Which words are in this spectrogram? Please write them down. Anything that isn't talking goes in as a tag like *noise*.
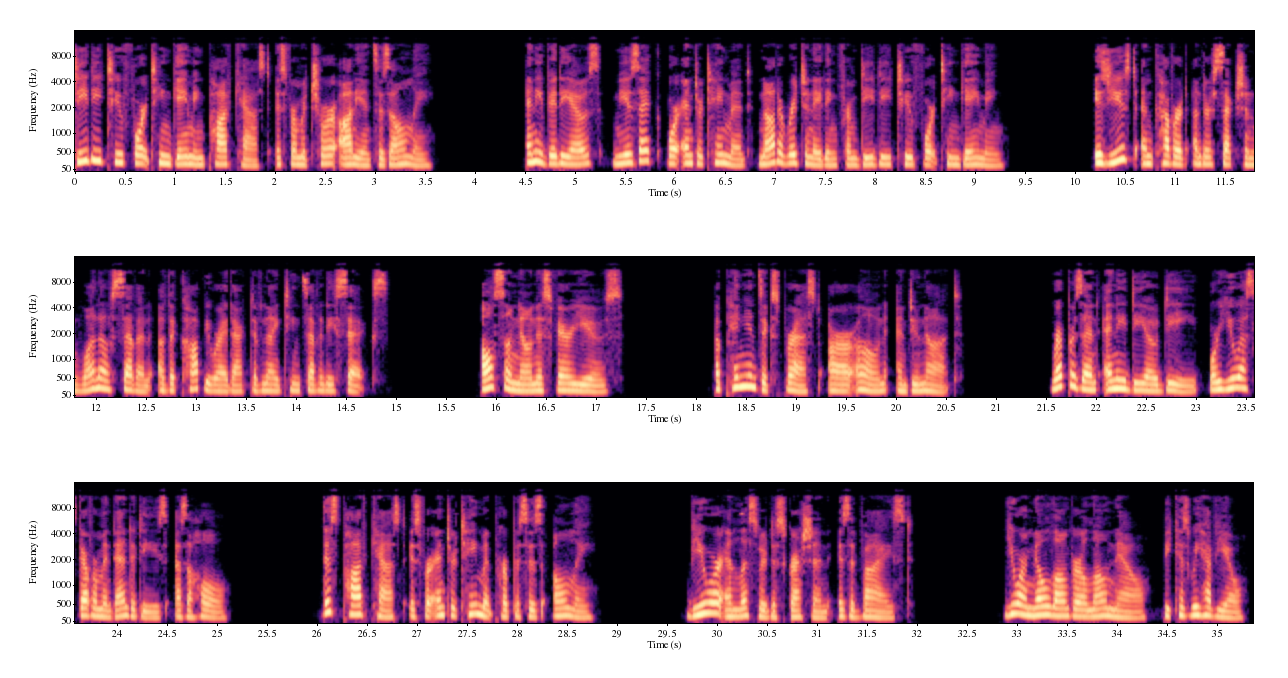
DD214 Gaming Podcast is for mature audiences only. Any videos, music, or entertainment not originating from DD214 Gaming is used and covered under Section 107 of the Copyright Act of 1976, also known as fair use. Opinions expressed are our own and do not represent any DoD or U.S. government entities as a whole. This podcast is for entertainment purposes only. Viewer and listener discretion is advised. You are no longer alone now, because we have you.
